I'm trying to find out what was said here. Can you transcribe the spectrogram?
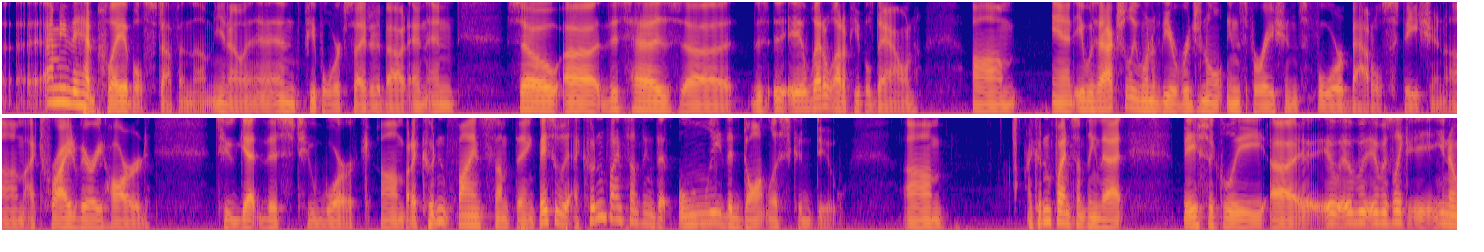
uh, I mean, they had playable stuff in them, you know, and, and people were excited about, and and so uh, this has uh, this it, it let a lot of people down, um, and it was actually one of the original inspirations for Battle Station. Um, I tried very hard to get this to work, um, but I couldn't find something. Basically, I couldn't find something that only the Dauntless could do. Um, I couldn't find something that basically uh, it, it, it was like you know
